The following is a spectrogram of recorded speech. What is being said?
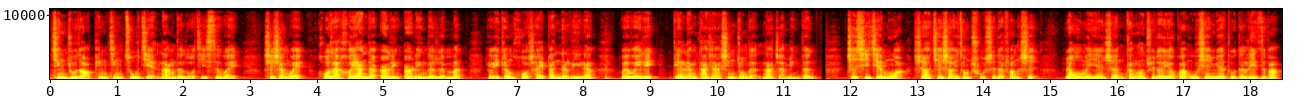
进入到平静租界那样的逻辑思维，是想为活在晦暗的二零二零的人们，有一根火柴般的力量，微微地点亮大家心中的那盏明灯。这期节目啊，是要介绍一种处事的方式，让我们延伸刚刚举的有关无限阅读的例子吧。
